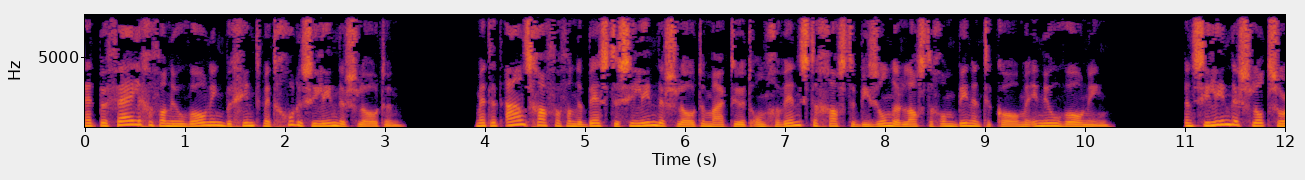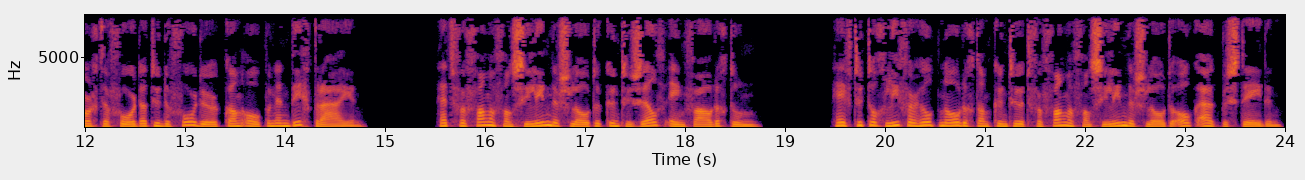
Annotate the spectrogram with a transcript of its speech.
Het beveiligen van uw woning begint met goede cilindersloten. Met het aanschaffen van de beste cilindersloten maakt u het ongewenste gasten bijzonder lastig om binnen te komen in uw woning. Een cilinderslot zorgt ervoor dat u de voordeur kan open en dichtdraaien. Het vervangen van cilindersloten kunt u zelf eenvoudig doen. Heeft u toch liever hulp nodig dan kunt u het vervangen van cilindersloten ook uitbesteden.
